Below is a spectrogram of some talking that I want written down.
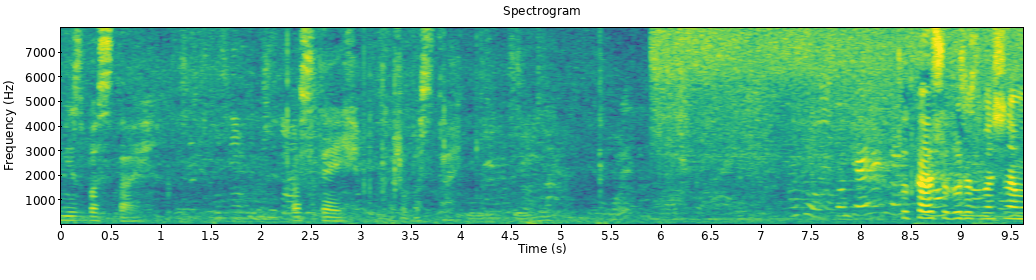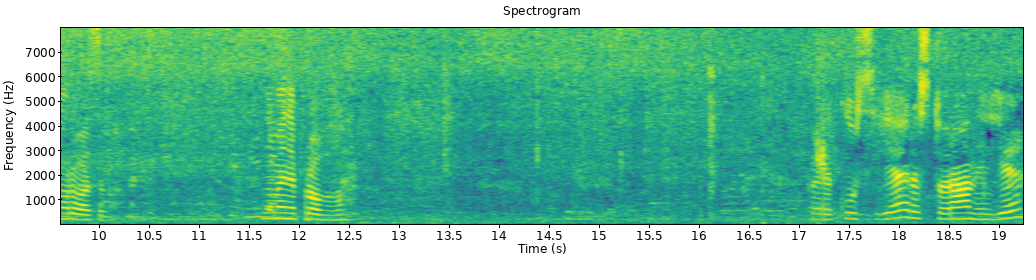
Міст Бастай. Бастей. Кажу Бастай. Тут кажуть, що дуже смачне морозиво. Ну, ми не пробували. Перекус є, ресторани є,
